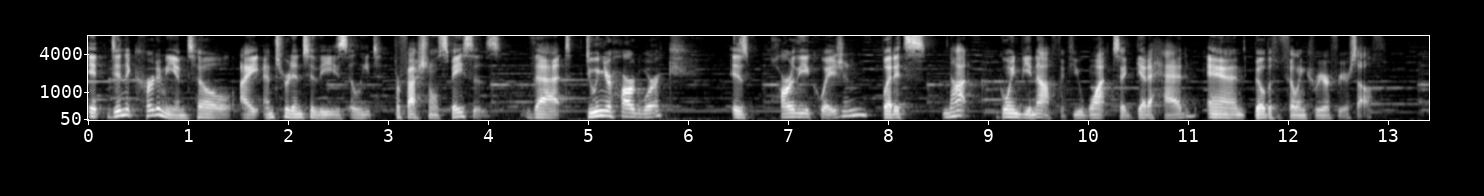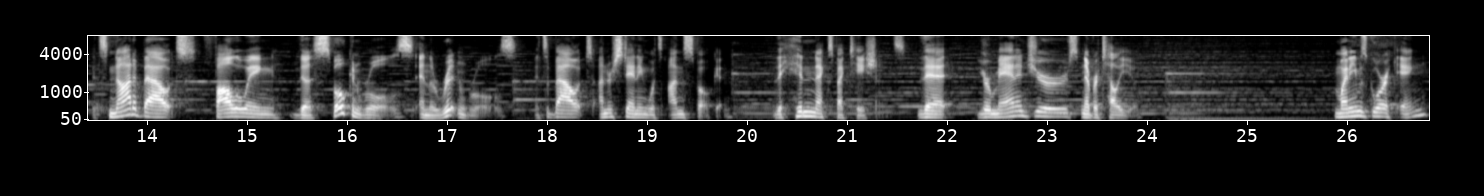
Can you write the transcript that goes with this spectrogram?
It didn't occur to me until I entered into these elite professional spaces that doing your hard work is part of the equation, but it's not going to be enough if you want to get ahead and build a fulfilling career for yourself. It's not about following the spoken rules and the written rules. It's about understanding what's unspoken, the hidden expectations that your managers never tell you. My name is Gorick Ng.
